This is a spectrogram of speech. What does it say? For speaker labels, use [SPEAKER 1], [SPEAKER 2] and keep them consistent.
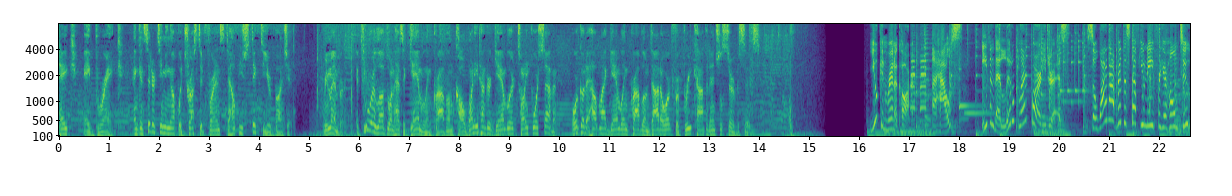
[SPEAKER 1] Take a break and consider teaming up with trusted friends to help you stick to your budget. Remember, if you or a loved one has a gambling problem, call 1 800 Gambler 24 7 or go to helpmygamblingproblem.org for free confidential services.
[SPEAKER 2] You can rent a car, a house, even that little black party dress. So why not rent the stuff you need for your home too?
